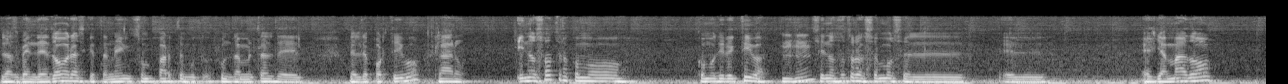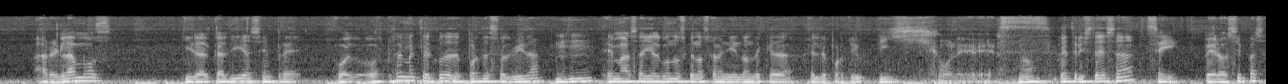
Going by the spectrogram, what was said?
las vendedoras, que también son parte fundamental del deportivo. Claro. Y nosotros como, como directiva, si nosotros hacemos el, el, el llamado, arreglamos, y la alcaldía siempre, o, especialmente el Club de Deportes se olvida. Es más, hay algunos que no saben ni en dónde queda el deportivo. Híjole, ¿no? Qué tristeza. Sí. Pero así pasa.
